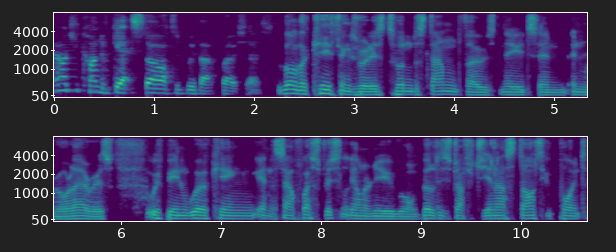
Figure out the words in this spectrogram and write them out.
How do you kind of get started with that process? One of the key things really is to understand those needs in, in rural areas. We've been working in the Southwest recently on a new rural mobility strategy, and our starting point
